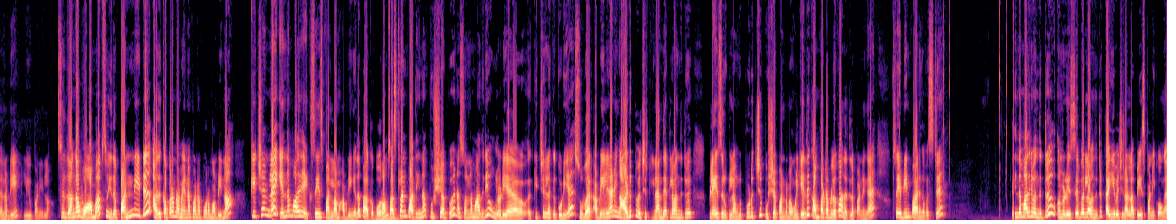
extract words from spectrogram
தென் அப்படியே லீவ் பண்ணிடலாம். ஸோ இதுதாங்க வார்ம் அப் ஸோ இதை பண்ணிவிட்டு அதுக்கப்புறம் நம்ம என்ன பண்ண போகிறோம் அப்படின்னா கிச்சனில் எந்த மாதிரி எக்ஸசைஸ் பண்ணலாம் அப்படிங்கிறத பார்க்க போகிறோம் ஃபர்ஸ்ட் ஒன் பார்த்தீங்கன்னா புஷ்அப் நான் சொன்ன மாதிரி உங்களுடைய கிச்சனில் இருக்கக்கூடிய சுவர். அப்படி இல்லைன்னா நீங்கள் அடுப்பு வச்சிருக்கீங்க அந்த இடத்துல வந்துட்டு பிளேஸ் இருக்குல்ல உங்களுக்கு பிடிச்சி புஷ் அப் பண்ற மாதிரி. உங்களுக்கு எது கம்ஃபர்டபுள் இருக்கோ அந்த இடத்துல பண்ணுங்கள் ஸோ எப்படின்னு பாருங்கள் ஃபஸ்ட்டு இந்த மாதிரி வந்துட்டு நம்மளுடைய செவரில் வந்துட்டு கையை வச்சு நல்லா பேஸ்ட் பண்ணிக்கோங்க.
